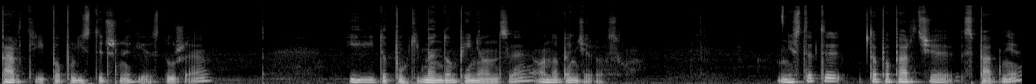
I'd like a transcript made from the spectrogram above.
partii populistycznych jest duże i dopóki będą pieniądze, ono będzie rosło. Niestety to poparcie spadnie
